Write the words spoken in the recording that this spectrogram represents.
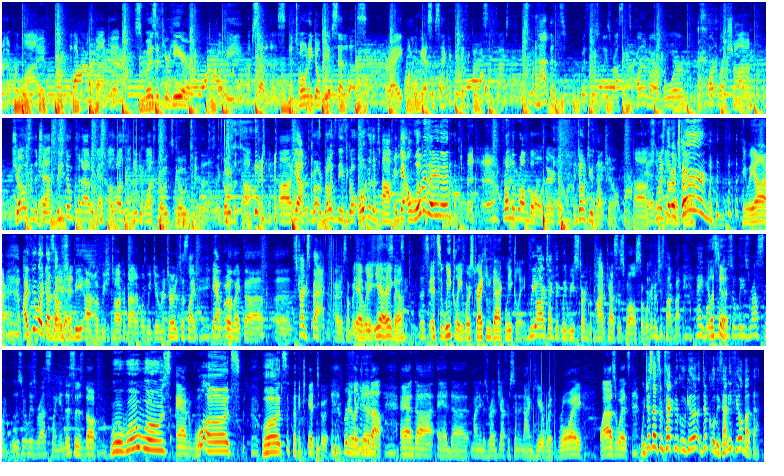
sure that we're live and everyone's back in. Swizz, if you're here, don't be upset at us. And Tony, don't be upset at us. All right? We have some technical difficulties sometimes. This is what happens with Leaves Wrestling. It's part of our lore. It's part of our charm. Joe's in the chat. Please don't cut out again. Otherwise, I need to watch Rhodes go to the go to the top. Uh, yeah, R- Rhodes needs to go over the top and get eliminated from the Rumble. Very good. And don't do that, Joe. Uh, Yeah, don't the return. Here we are. I feel like that's how we made should be. Uh, we should talk about it when we do return. It's just like, yeah, we're like the uh, strikes back or something. Yeah, we yeah, there you go. It's, it's weekly. We're striking back weekly. We are technically restarting the podcast as well, so we're gonna just talk about. Hey, what let's do it. Leaves wrestling? Loser Leaves wrestling, and this is the woo woo woos and what? What? I can't do it. We're Really figuring it out. And uh, and uh, my name is Red Jefferson, and I'm here with Roy Lazowitz. We just had some technical difficulties. How do you feel about that?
